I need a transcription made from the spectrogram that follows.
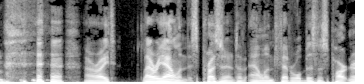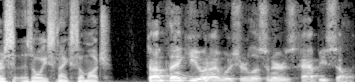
All right. Larry Allen is president of Allen Federal Business Partners. As always, thanks so much. Tom, thank you, and I wish your listeners happy selling.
